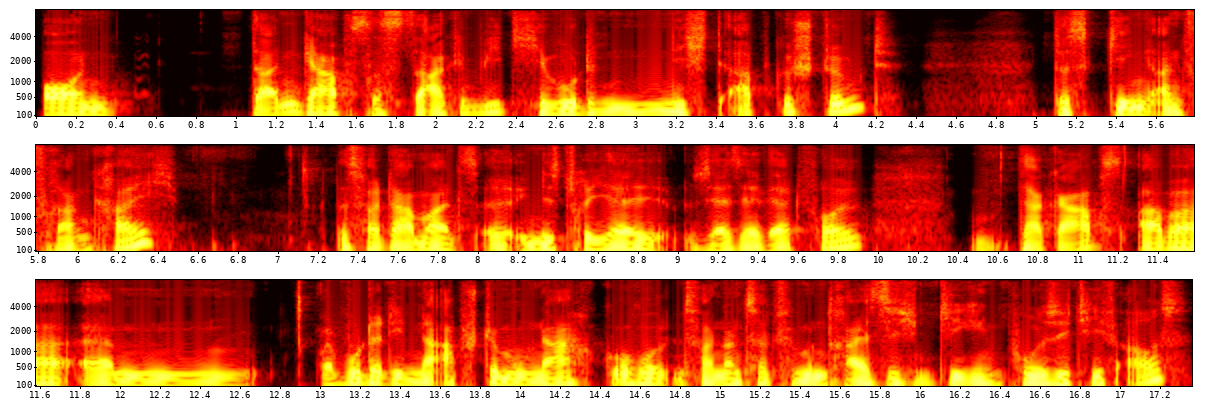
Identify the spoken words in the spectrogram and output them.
Und dann gab es das Saargebiet, hier wurde nicht abgestimmt. Das ging an Frankreich. Das war damals äh, industriell sehr, sehr wertvoll. Da gab es aber, ähm, da wurde die Abstimmung nachgeholt, und zwar 1935 und die ging positiv aus.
